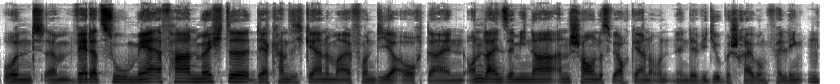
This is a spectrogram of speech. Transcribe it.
Und ähm, wer dazu mehr erfahren möchte, der kann sich gerne mal von dir auch dein Online-Seminar anschauen, das wir auch gerne unten in der Videobeschreibung verlinken,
